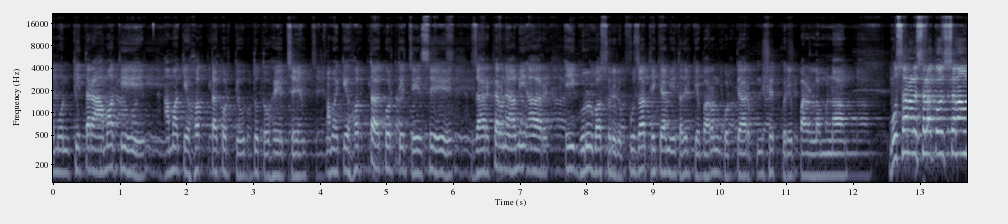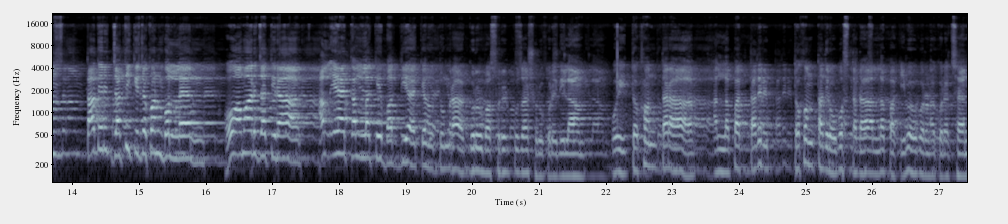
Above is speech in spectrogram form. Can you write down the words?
এমনকি তারা আমাকে আমাকে হত্যা করতে উদ্যত হয়েছে। আমাকে হত্যা করতে চেয়েছে, যার কারণে আমি আর এই গুরুর বছরের পূজা থেকে আমি তাদেরকে বারণ করতে আর নিষেধ করে পারলাম না। মুসা আলাইসালাম তাদের জাতিকে যখন বললেন, ও আমার জাতিরা এক আল্লাহকে বাদ দিয়া কেন তোমরা গরুর বাছরের পূজা শুরু করে দিলাম ওই তখন তারা আল্লাহ পাক তাদের, তখন তাদের অবস্থাটা আল্লাহ পাক এভাবে বর্ণনা করেছেন।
